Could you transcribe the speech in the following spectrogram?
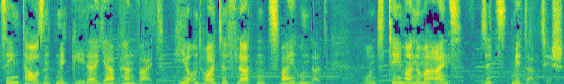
10.000 Mitglieder japanweit. Hier und heute flirten 200. Und Thema Nummer 1 sitzt mit am Tisch.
